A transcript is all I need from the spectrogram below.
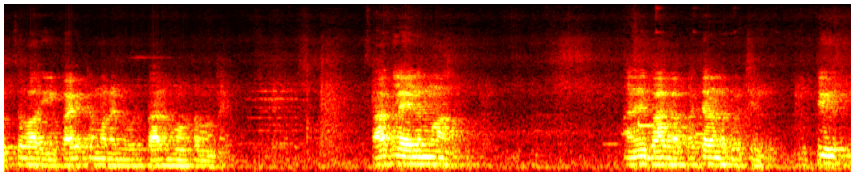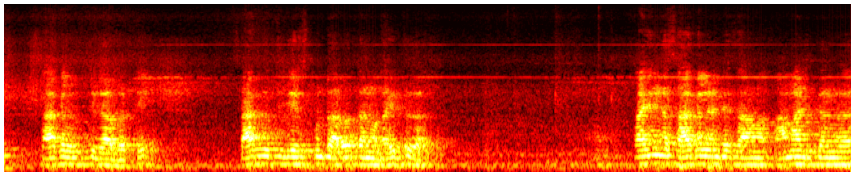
ఉత్సవాలు ఈ కార్యక్రమాలన్నీ కూడా ప్రారంభమవుతూ ఉన్నాయి. సాకలి ఐలమ్మ అనేది బాగా ప్రచారంలోకి వచ్చింది. వృత్తి సాకలి వృత్తి కాబట్టి సాగు వృత్తి చేసుకుంటూ అరవై తన రైతుగా సహజంగా సాకలి అంటే సామాజికంగా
